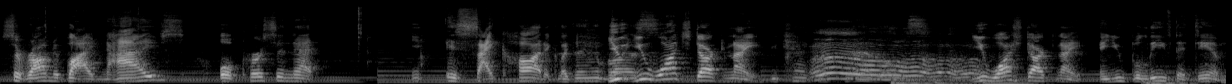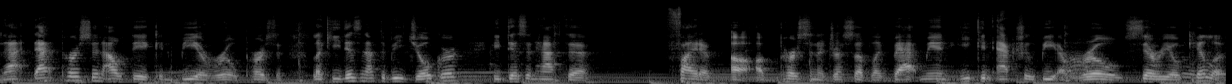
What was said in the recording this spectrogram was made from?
surrounded by knives, or a person that is psychotic. Like thing you, about you watch Dark Knight. You can't. You watch Dark Knight and you believe that damn that that person out there can be a real person. Like he doesn't have to be Joker. He doesn't have to fight a a, a person to dress up like Batman. He can actually be a real serial killer.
